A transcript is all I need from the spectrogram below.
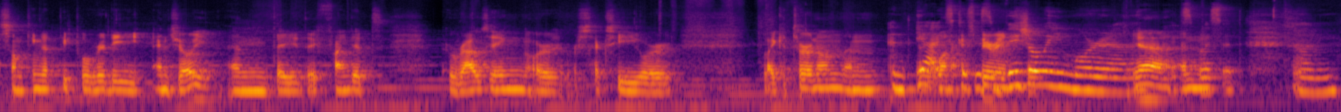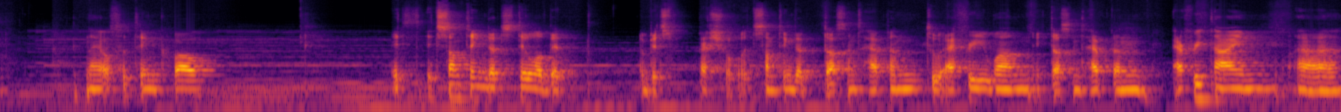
something that people really enjoy and they, they find it arousing or, or sexy or like a turn on and, and yeah it's because it's experience it. visually more uh, Yeah, and- explicit um, And I also think, well, it's it's something that's still a bit a bit special. It's something that doesn't happen to everyone. It doesn't happen every time. Uh,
